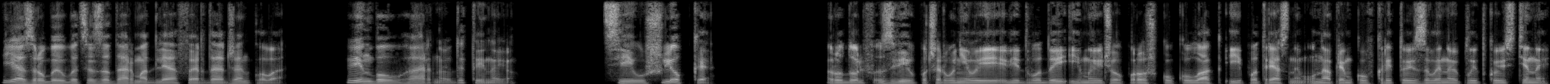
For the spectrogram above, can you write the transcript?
Я зробив би це задарма для Ферда Дженклова. Він був гарною дитиною. Ці ушльопки. Рудольф звів почервонілий від води і миючого порошку кулак і потряс ним у напрямку вкритої зеленою плиткою стіни.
